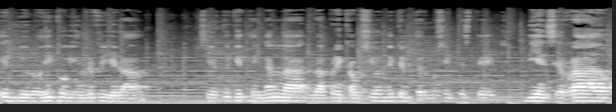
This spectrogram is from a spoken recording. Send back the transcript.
el biológico bien refrigerado, ¿cierto? Y que tengan la, precaución de que el termo siempre esté bien cerrado,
